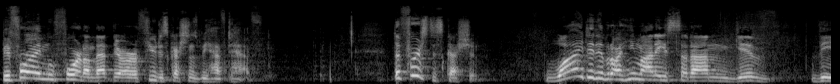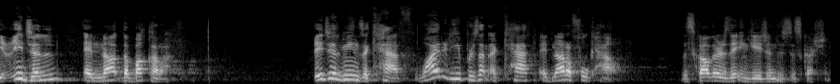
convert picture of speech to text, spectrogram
Before I move forward on that, there are a few discussions we have to have. The first discussion why did Ibrahim salam give the ijl and not the baqarah? Ijl means a calf. Why did he present a calf and not a full cow? The scholars they engage in this discussion.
